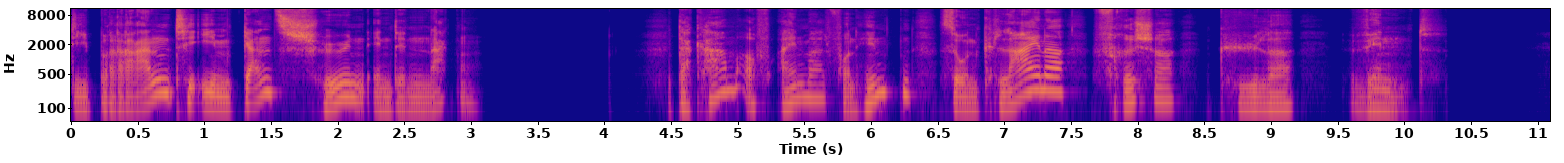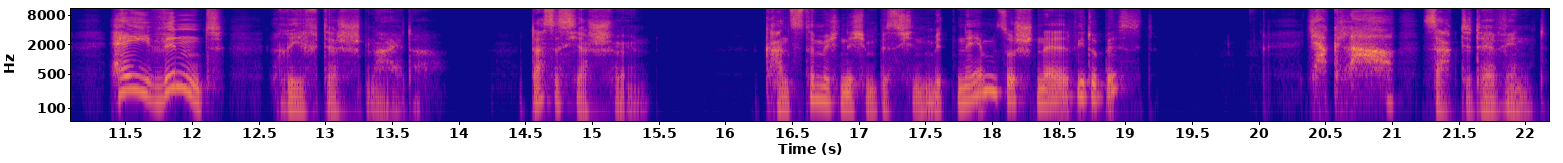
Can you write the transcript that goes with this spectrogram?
die brannte ihm ganz schön in den Nacken. Da kam auf einmal von hinten so ein kleiner, frischer, kühler Wind. Hey Wind, rief der Schneider, das ist ja schön. Kannst du mich nicht ein bisschen mitnehmen, so schnell wie du bist? Ja klar, sagte der Wind,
